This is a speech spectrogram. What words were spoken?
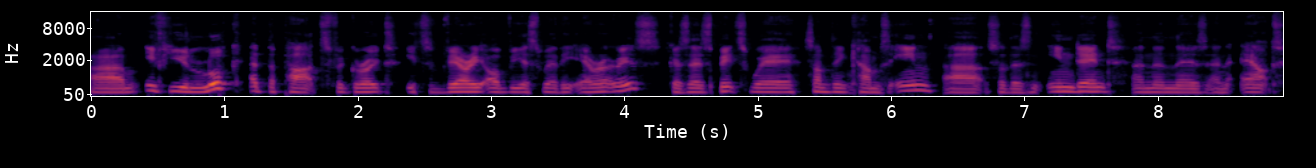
Um, if you look at the parts for Groot, it's very obvious where the error is because there's bits where something comes in. Uh, so there's an indent and then there's an out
